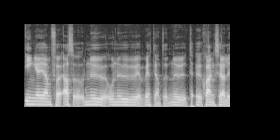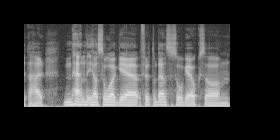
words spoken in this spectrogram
Inga jämför, alltså nu och nu vet jag inte, nu chansar jag lite här. Men jag såg, förutom den så såg jag också mm,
